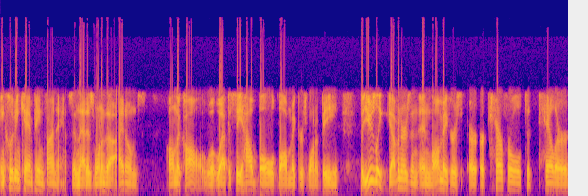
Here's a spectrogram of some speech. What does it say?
including campaign finance, and that is one of the items on the call. We'll, we'll have to see how bold lawmakers want to be, but usually governors and, and lawmakers are, are careful to tailor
